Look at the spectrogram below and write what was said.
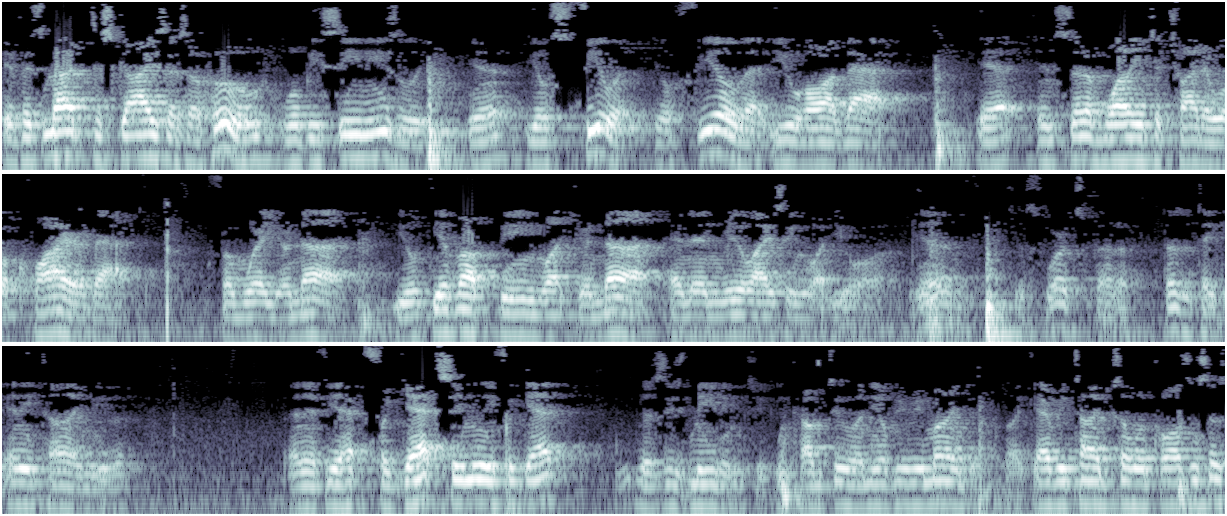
if it's not disguised as a who, will be seen easily. Yeah, you'll feel it. You'll feel that you are that. Yeah, instead of wanting to try to acquire that from where you're not, you'll give up being what you're not and then realizing what you are. Yeah, it just works better. Doesn't take any time either. And if you forget, seemingly forget, there's these meetings you can come to and you'll be reminded. Like every time someone calls and says,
